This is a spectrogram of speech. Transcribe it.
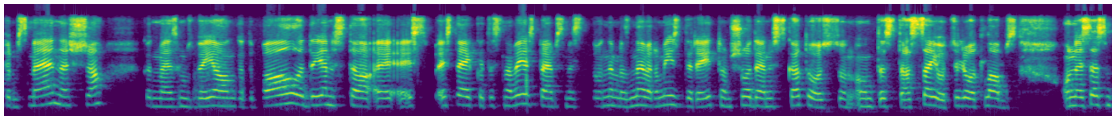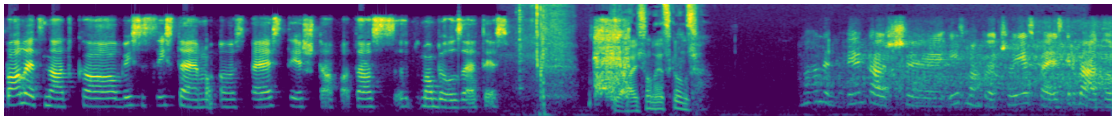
pirms mēneša, kad mēs, mums bija jaungada balva dienestā. E, es, es teiktu, ka tas nav iespējams. Mēs to nemaz nevaram izdarīt. Šodien es skatos, un, un tas tās sajūtas ir ļoti labas. Un es esmu pārliecināta, ka visa sistēma uh, spēs tieši tāpat tās mobilizēties. Jā, aizsaniec, kundze. Man ir vienkārši izmantojot šo iespēju, es gribētu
